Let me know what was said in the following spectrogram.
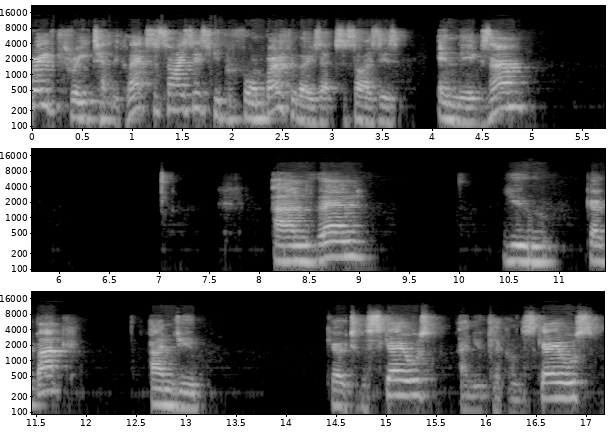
grade three technical exercises. You perform both of those exercises in the exam. And then you go back and you go to the scales and you click on scales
